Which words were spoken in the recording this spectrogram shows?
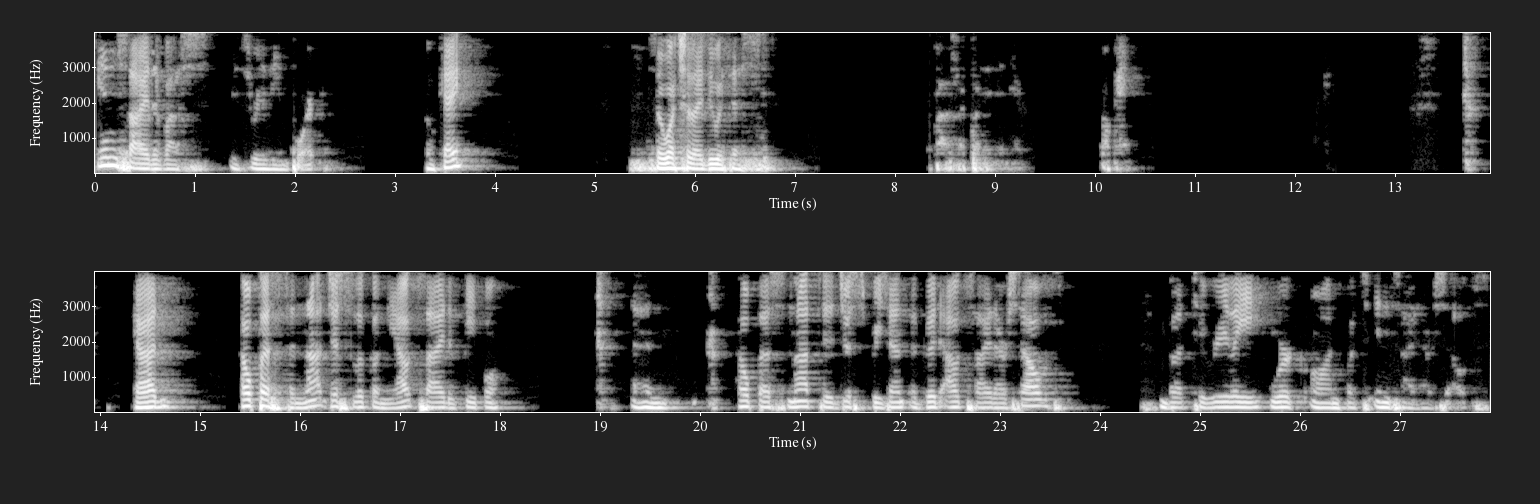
inside of us is really important. Okay? So, what should I do with this? Okay. God, help us to not just look on the outside of people and help us not to just present a good outside ourselves, but to really work on what's inside ourselves.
